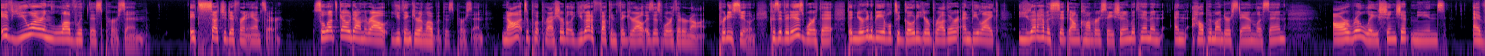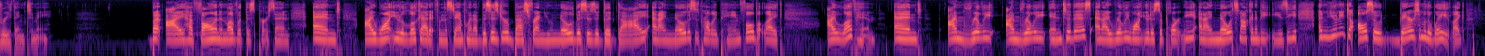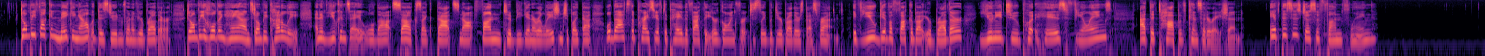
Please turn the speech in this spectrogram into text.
If you are in love with this person, it's such a different answer. So let's go down the route you think you're in love with this person. Not to put pressure, but like you got to fucking figure out is this worth it or not pretty soon. Because if it is worth it, then you're going to be able to go to your brother and be like, you got to have a sit down conversation with him and, and help him understand listen, our relationship means everything to me. But I have fallen in love with this person and I want you to look at it from the standpoint of this is your best friend. You know, this is a good guy. And I know this is probably painful, but like, I love him. And I'm really I'm really into this and I really want you to support me and I know it's not going to be easy and you need to also bear some of the weight like don't be fucking making out with this dude in front of your brother. Don't be holding hands. Don't be cuddly. And if you can say, well, that sucks, like that's not fun to begin a relationship like that, well, that's the price you have to pay the fact that you're going for it to sleep with your brother's best friend. If you give a fuck about your brother, you need to put his feelings at the top of consideration. If this is just a fun fling,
